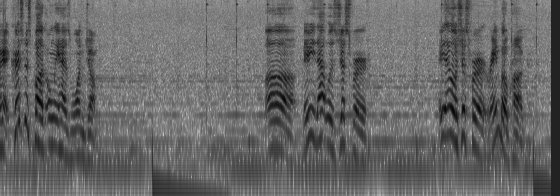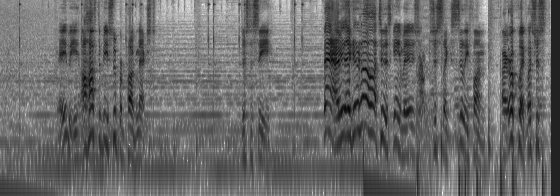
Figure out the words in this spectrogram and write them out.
Okay, Christmas Pug only has one jump. Uh, maybe that was just for... Maybe that was just for Rainbow Pug. Maybe. I'll have to be Super Pug next. Just to see. Man, I mean, like, there's not a lot to this game, but it's just, like, silly fun. Alright, real quick, let's just...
